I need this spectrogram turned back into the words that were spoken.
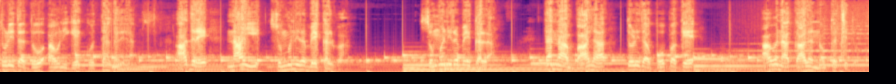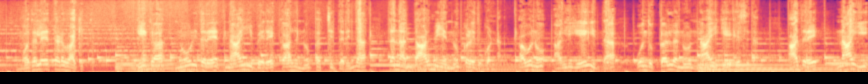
ತುಳಿದದ್ದು ಅವನಿಗೆ ಗೊತ್ತಾಗಲಿಲ್ಲ. ಆದರೆ ನಾಯಿ ಸುಮ್ಮನಿರಬೇಕಲ್ವಾ? ಸುಮ್ಮನಿರಬೇಕಲ್ಲ. ತನ್ನ ಬಾಲ ತುಳಿದ ಕೋಪಕ್ಕೆ ಅವನ ಕಾಲನ್ನು ಕಚ್ಚಿತು. ಮೊದಲೇ ತಡವಾಗಿತ್ತು. ಈಗ ನೋಡಿದರೆ ನಾಯಿ ಬೇರೆ ಕಾಲನ್ನು ಕಚ್ಚಿದ್ದರಿಂದ ತನ್ನ ತಾಳ್ಮೆಯನ್ನು ಕಳೆದುಕೊಂಡ. ಅವನು ಅಲ್ಲಿಯೇ ಇದ್ದ ಒಂದು ಕಲ್ಲನ್ನು ನಾಯಿಗೆ ಎಸೆದ. ಆದರೆ ನಾಯಿ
